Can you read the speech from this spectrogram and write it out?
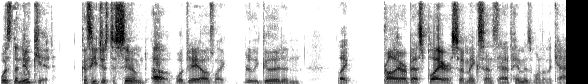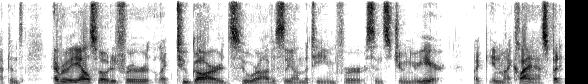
was the new kid because he just assumed, oh, well, JL's like really good and like probably our best player, so it makes sense to have him as one of the captains. Everybody else voted for like two guards who were obviously on the team for since junior year, like in my class. But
